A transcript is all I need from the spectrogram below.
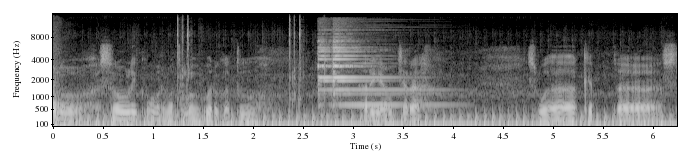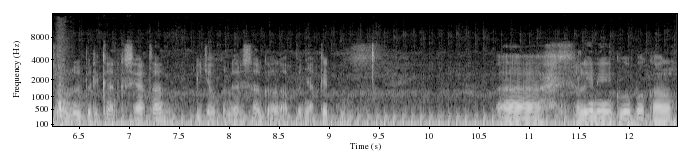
Halo, assalamualaikum warahmatullahi wabarakatuh. Hari yang cerah. Semoga kita selalu diberikan kesehatan, dijauhkan dari segala penyakit. Uh, kali ini gue bakal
